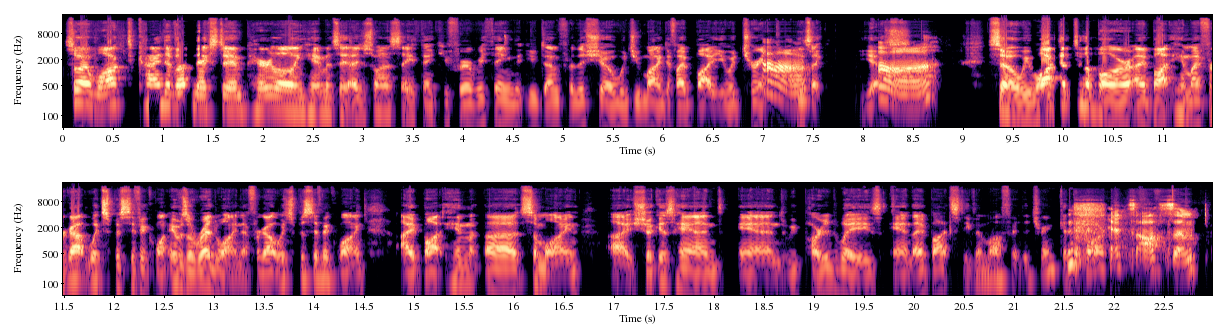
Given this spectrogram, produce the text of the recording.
So I walked kind of up next to him, paralleling him, and said, I just want to say thank you for everything that you've done for the show. Would you mind if I buy you a drink? He's like, Yes. Aww. So we walked up to the bar. I bought him. I forgot which specific wine. It was a red wine. I forgot which specific wine. I bought him uh, some wine. I shook his hand, and we parted ways. And I bought Steven Moffat a drink at the bar. That's awesome.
